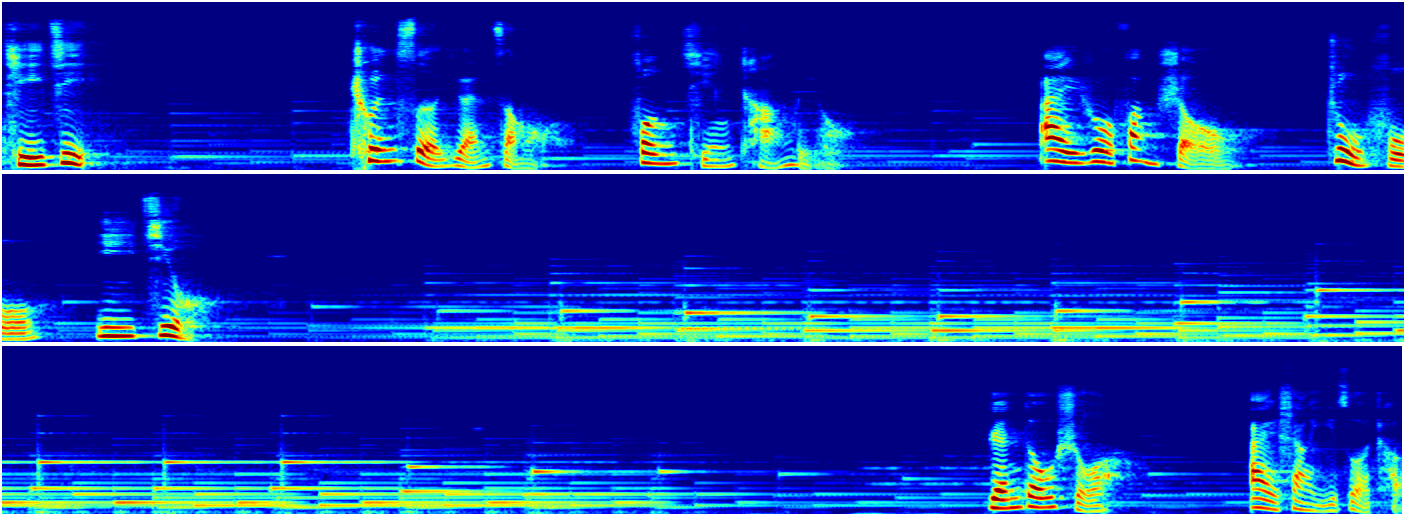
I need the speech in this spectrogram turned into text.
题记：春色远走，风情长留。爱若放手，祝福依旧。人都说，爱上一座城，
